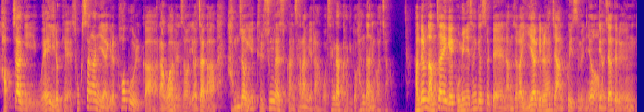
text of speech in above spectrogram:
갑자기 왜 이렇게 속상한 이야기를 퍼부을까 라고 하면서 여자가 감정이 들쑥날쑥한 사람이라고 생각하기도 한다는 거죠 반대로 남자에게 고민이 생겼을 때 남자가 이야기를 하지 않고 있으면요 여자들은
